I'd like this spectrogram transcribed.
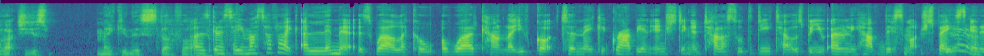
of actually just making this stuff up. I was going to say, you must have like a limit as well, like a, a word count. Like you've got to make it grabby and interesting and tell us all the details, but you only have this much space Yeah, in a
